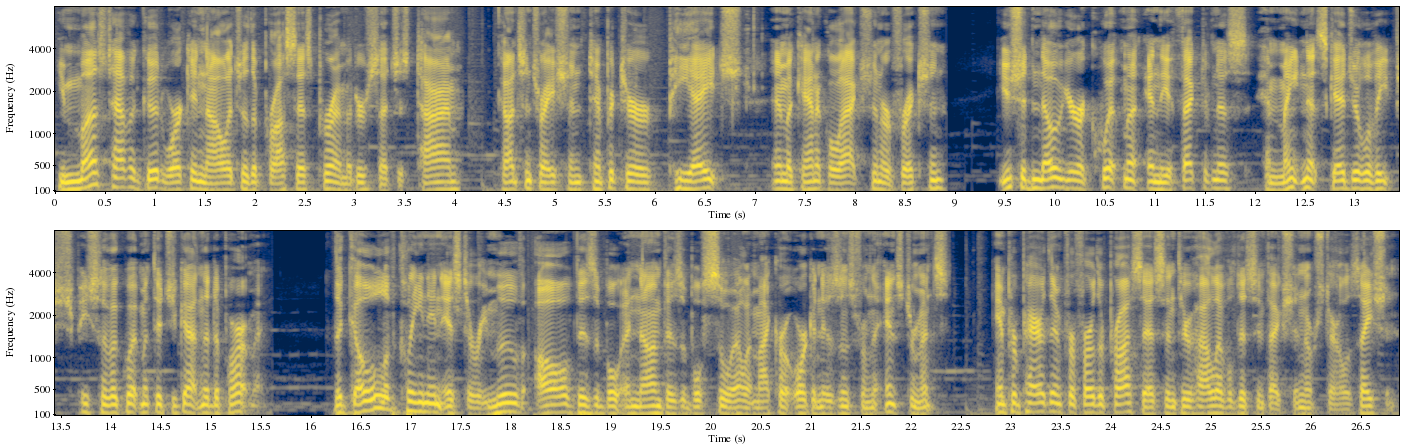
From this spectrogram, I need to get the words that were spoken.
You must have a good working knowledge of the process parameters such as time, concentration, temperature, pH, and mechanical action or friction. You should know your equipment and the effectiveness and maintenance schedule of each piece of equipment that you've got in the department. The goal of cleaning is to remove all visible and non visible soil and microorganisms from the instruments and prepare them for further processing through high level disinfection or sterilization.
